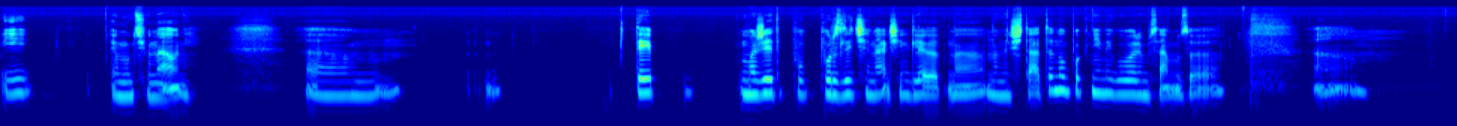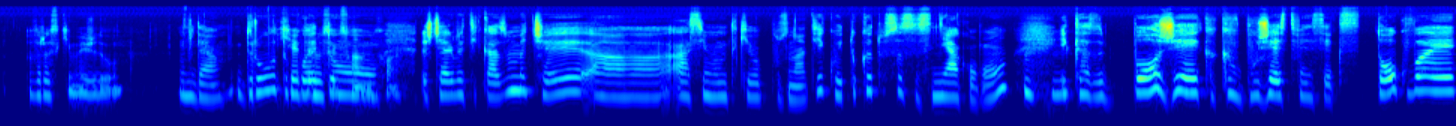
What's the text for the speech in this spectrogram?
и емоционални. Ам, Те, мъжете по, по различен начин гледат на, на нещата, но пък ние не говорим само за а, връзки между Да. Другото, което хора. щях да ти казвам е, че а, аз имам такива познати, които като са с някого и казват, боже, какъв божествен секс. Толкова е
